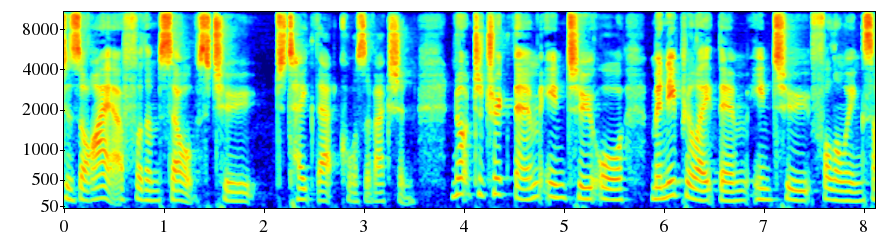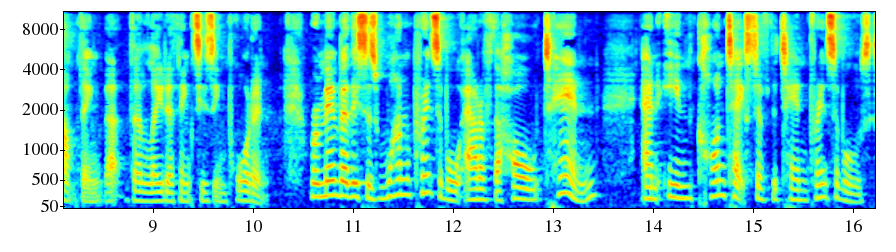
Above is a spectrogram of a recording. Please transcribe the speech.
desire for themselves to to take that course of action, not to trick them into or manipulate them into following something that the leader thinks is important. Remember, this is one principle out of the whole 10, and in context of the 10 principles,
